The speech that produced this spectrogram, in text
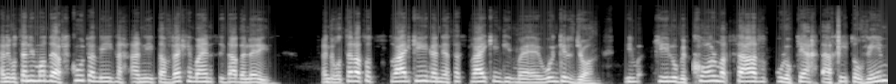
אני רוצה ללמוד להאבקות, אני, אני אתאבק עם ה-NCAA. אני רוצה לעשות striking, אני אעשה striking עם uh, ווינקלג'ון. כאילו בכל מצב הוא לוקח את הכי טובים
